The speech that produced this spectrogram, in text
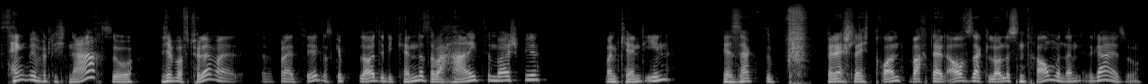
das hängt mir wirklich nach so. Ich habe auf Twitter mal davon erzählt, es gibt Leute, die kennen das, aber Hani zum Beispiel, man kennt ihn, der sagt so, pff, wenn er schlecht träumt, wacht er halt auf, sagt, lol, ist ein Traum und dann egal so.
